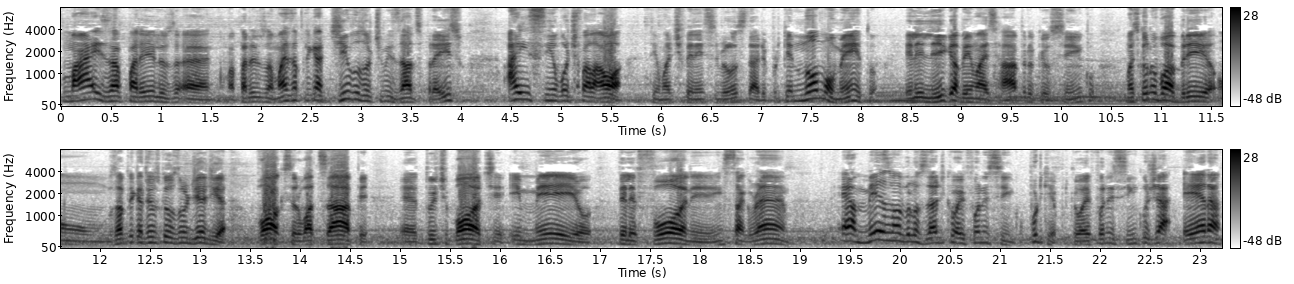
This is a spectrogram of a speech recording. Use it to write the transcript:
mais aparelhos, é, aparelhos mais aplicativos otimizados para isso, aí sim eu vou te falar, ó, tem uma diferença de velocidade, porque no momento ele liga bem mais rápido que o 5, mas quando eu vou abrir um, os aplicativos que eu uso no dia a dia, Voxer, WhatsApp, é, Twitchbot, e-mail, telefone, Instagram, é a mesma velocidade que o iPhone 5. Por quê? Porque o iPhone 5 já era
